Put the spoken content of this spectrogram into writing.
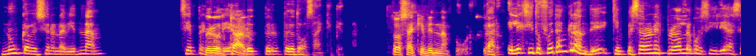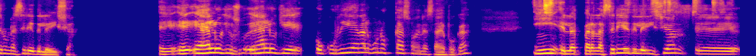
Nunca mencionan a Vietnam, siempre es Corea, pero, todos saben que Todos saben que Vietnam. Pues, claro. el éxito fue tan grande que empezaron a explorar la posibilidad de hacer una serie de televisión. Eh, es, algo que, es algo que ocurría en algunos casos en esa época. Y para la serie de televisión eh,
